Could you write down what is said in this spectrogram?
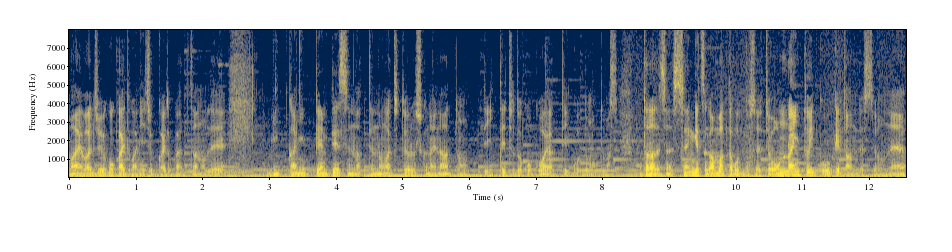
前は15回とか20回とかやってたので3日に一遍ペースになってるのがちょっとよろしくないなと思っていてちょっとここはやっていこうと思ってます。ただですね先月頑張ったこととして一応オンライン TOEIC を受けたんですよね。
